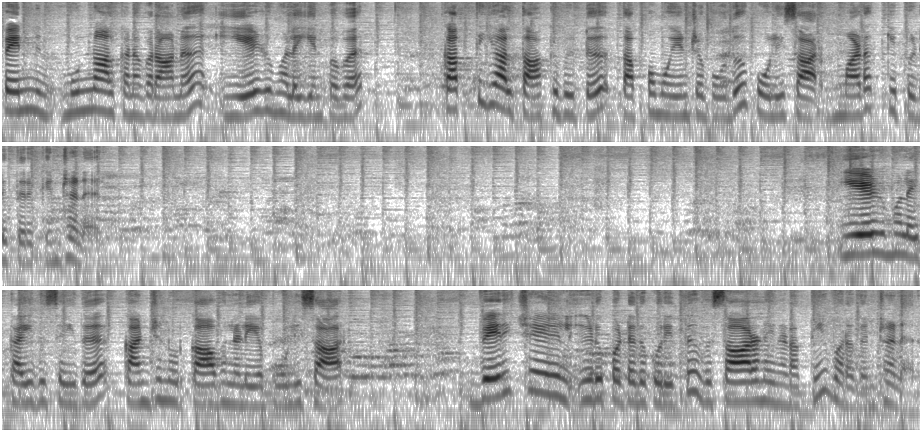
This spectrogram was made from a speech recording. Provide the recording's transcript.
பெண்ணின் முன்னாள் கணவரான ஏழுமலை என்பவர் கத்தியால் தாக்கிவிட்டு தப்ப முயன்றபோது போலீசார் மடக்கி பிடித்திருக்கின்றனர். ஏழுமலை கைது செய்த கஞ்சனூர் காவல் நிலைய போலீசார் வெறிச்செயலில் ஈடுபட்டது குறித்து விசாரணை நடத்தி வருகின்றனர்.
